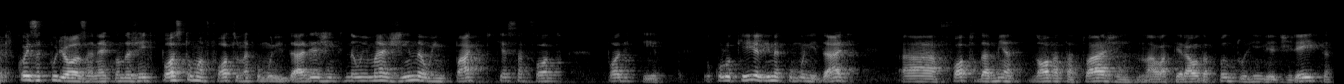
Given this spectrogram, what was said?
que coisa curiosa, né? Quando a gente posta uma foto na comunidade, a gente não imagina o impacto que essa foto pode ter. Eu coloquei ali na comunidade a foto da minha nova tatuagem na lateral da panturrilha direita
